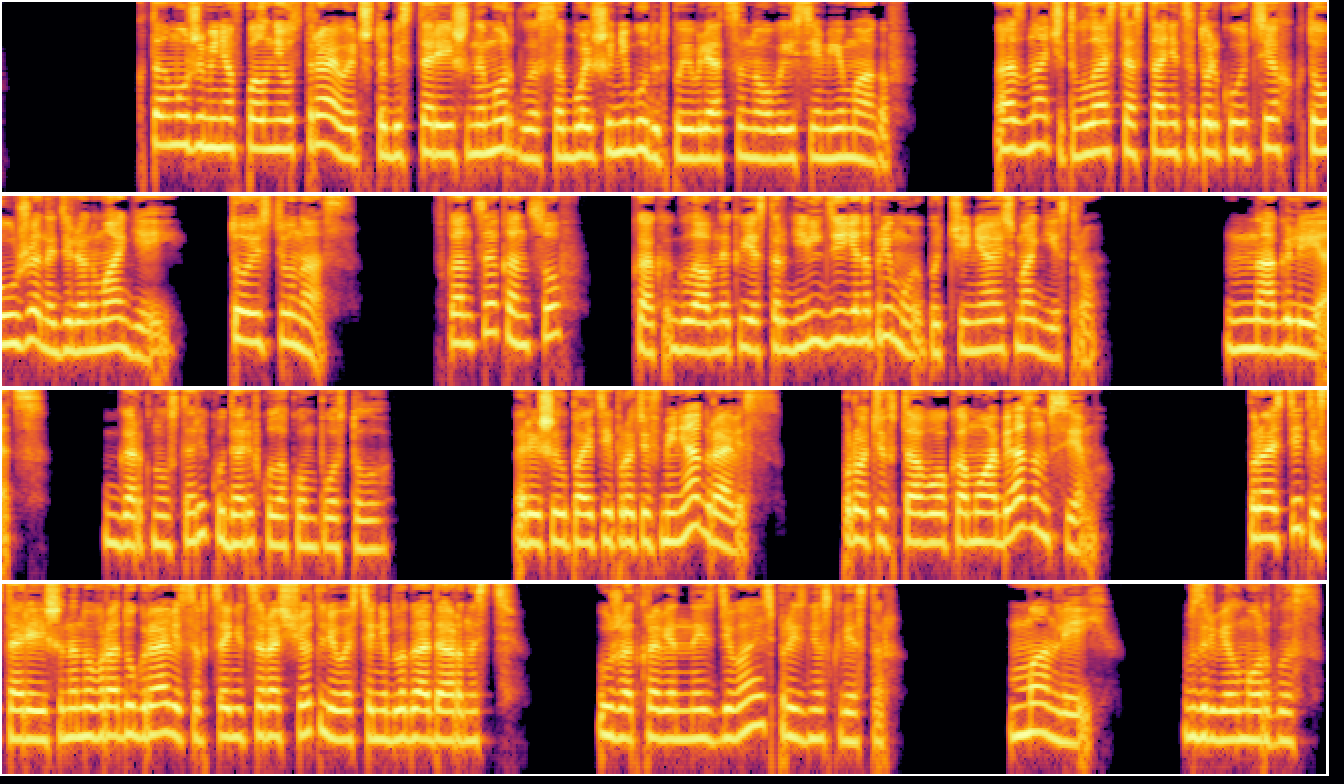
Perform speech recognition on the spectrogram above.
К тому же меня вполне устраивает, что без старейшины Мордгласа больше не будут появляться новые семьи магов. А значит, власть останется только у тех, кто уже наделен магией, то есть у нас. В конце концов, как главный квестер гильдии, я напрямую подчиняюсь магистру. «Наглец!» — гаркнул старик, ударив кулаком по столу. «Решил пойти против меня, Гравис? Против того, кому обязан всем?» «Простите, старейшина, но в роду Грависов ценится расчетливость, а не благодарность», уже откровенно издеваясь, произнес Квестер. «Манлей!» — взревел Мордглас.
